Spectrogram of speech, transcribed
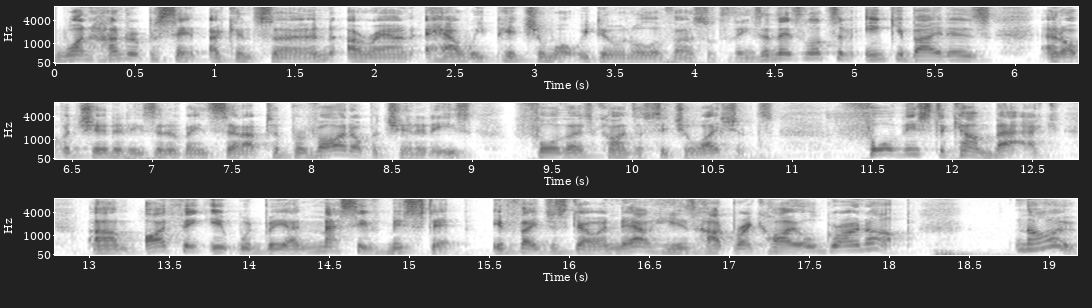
100% a concern around how we pitch and what we do and all of those sorts of things. And there's lots of incubators and opportunities that have been set up to provide opportunities for those kinds of situations. For this to come back, um, I think it would be a massive misstep if they just go and now here's Heartbreak High all grown up. No,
